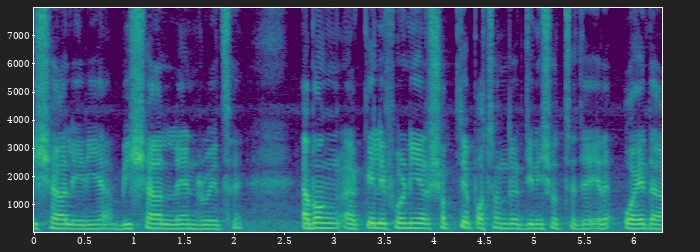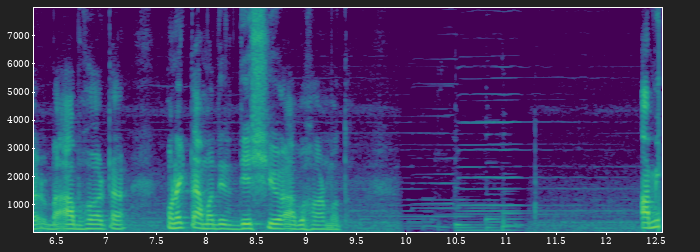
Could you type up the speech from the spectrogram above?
বিশাল এরিয়া, বিশাল ল্যান্ড রয়েছে এবং ক্যালিফোর্নিয়ার সবচেয়ে পছন্দের জিনিস হচ্ছে যে এর ওয়েদার বা আবহাওয়াটা অনেকটা আমাদের দেশীয় আবহাওয়ার মতো। আমি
